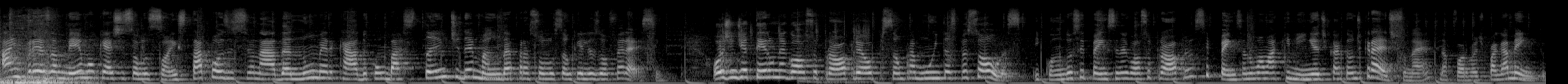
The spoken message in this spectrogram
A empresa MemoCast Soluções está posicionada num mercado com bastante demanda para a solução que eles oferecem. Hoje em dia, ter um negócio próprio é opção para muitas pessoas. E quando se pensa em negócio próprio, se pensa numa maquininha de cartão de crédito, né? Na forma de pagamento.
